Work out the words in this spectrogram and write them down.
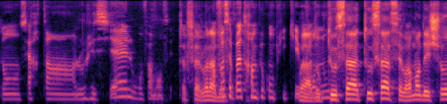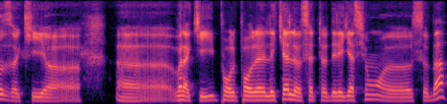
dans certains logiciels ou enfin bon tout à fait voilà parfois ça peut être un peu compliqué voilà donc tout ça tout ça c'est vraiment des choses qui euh, euh, voilà qui pour pour lesquelles cette délégation euh, se bat.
